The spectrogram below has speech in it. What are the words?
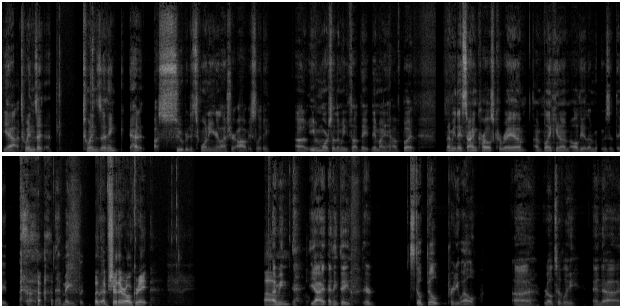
Yeah, Twins. I, Twins, I think had a, a super disappointing year last year. Obviously, uh, even more so than we thought they they might have. But I mean, they signed Carlos Correa. I'm blanking on all the other moves that they um, have made, but but I'm sure they're all great. Um, I mean, yeah, I, I think they they're still built pretty well, uh, relatively, and uh,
